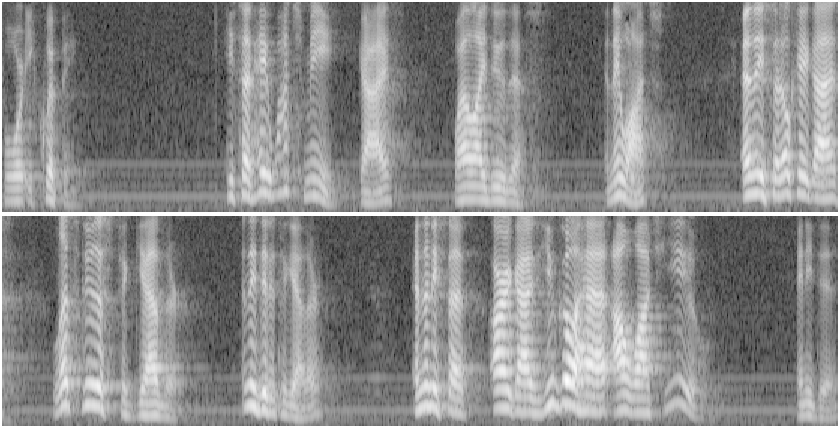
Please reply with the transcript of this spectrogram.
for equipping. He said, Hey, watch me, guys, while I do this. And they watched. And they said, okay, guys, let's do this together. And they did it together. And then he said, all right, guys, you go ahead, I'll watch you. And he did.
